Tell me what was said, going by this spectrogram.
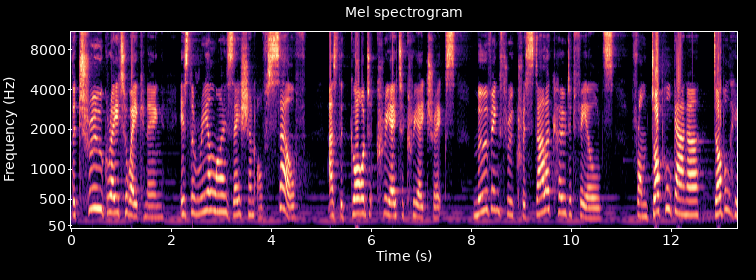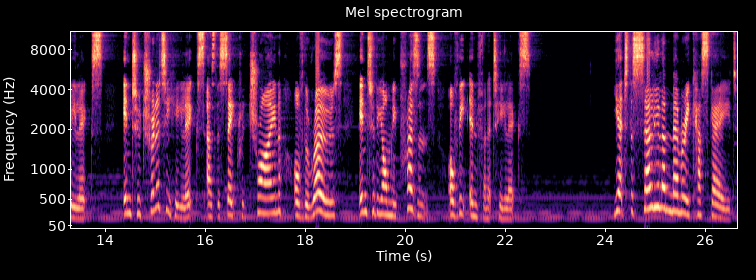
The true Great Awakening is the realization of self as the God Creator Creatrix moving through crystallar coded fields from doppelganger double helix into Trinity helix as the sacred trine of the rose into the omnipresence of the infinite helix. Yet the cellular memory cascade,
